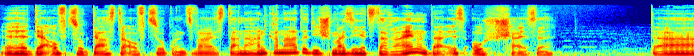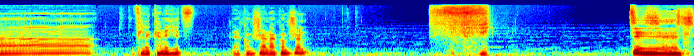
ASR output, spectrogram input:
Äh, der Aufzug, da ist der Aufzug. Und zwar ist da eine Handgranate, die schmeiße ich jetzt da rein und da ist, oh, scheiße. Da, vielleicht kann ich jetzt, da kommt schon, da kommt schon.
